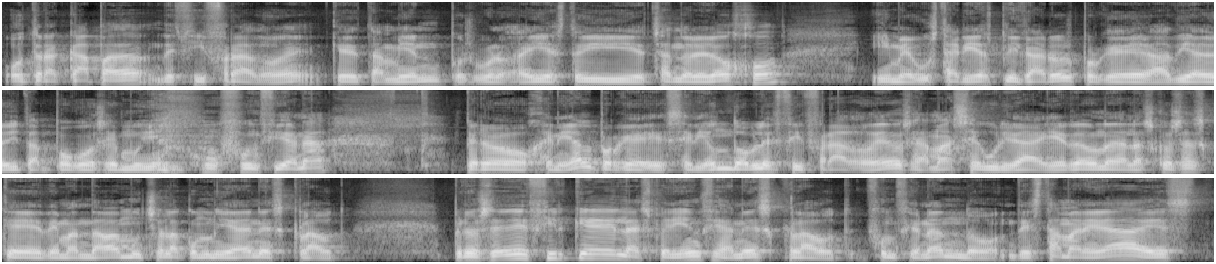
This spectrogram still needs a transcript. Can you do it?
otra capa de cifrado, ¿eh? que también, pues bueno, ahí estoy echándole el ojo y me gustaría explicaros porque a día de hoy tampoco sé muy bien cómo funciona, pero genial, porque sería un doble cifrado, ¿eh? o sea, más seguridad, y era una de las cosas que demandaba mucho la comunidad en Nextcloud. Pero sé decir que la experiencia en Nextcloud funcionando de esta manera es,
